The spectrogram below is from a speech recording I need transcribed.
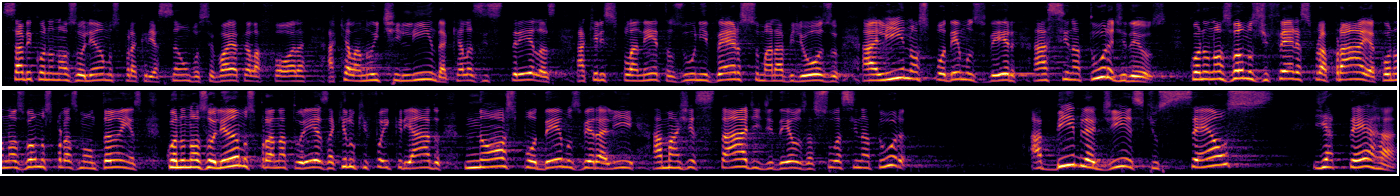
Sabe quando nós olhamos para a criação, você vai até lá fora, aquela noite linda, aquelas estrelas, aqueles planetas, o universo maravilhoso, ali nós podemos ver a assinatura de Deus. Quando nós vamos de férias para a praia, quando nós vamos para as montanhas, quando nós olhamos para a natureza, aquilo que foi criado, nós podemos ver ali a majestade de Deus, a sua assinatura. A Bíblia diz que os céus e a terra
